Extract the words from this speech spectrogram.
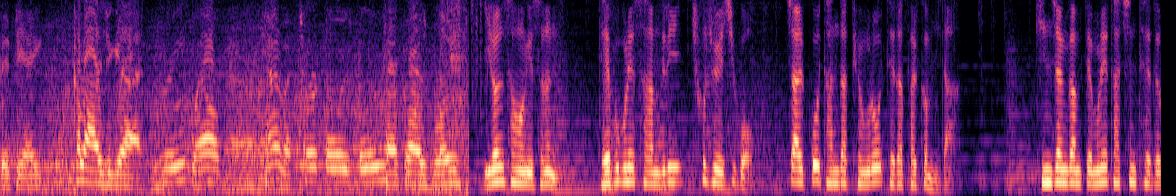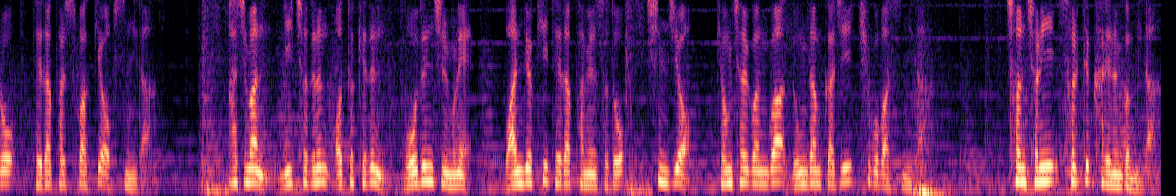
58. Color eyes you got? Green, well, kind of a turquoise blue. Turquoise blue. 이런 상황에서는 대부분의 사람들이 초조해지고 짧고 단답형으로 대답할 겁니다. 긴장감 때문에 다친 태도로 대답할 수밖에 없습니다. 하지만 리처드는 어떻게든 모든 질문에 완벽히 대답하면서도 심지어 경찰관과 농담까지 주고받습니다. 천천히 설득하려는 겁니다.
